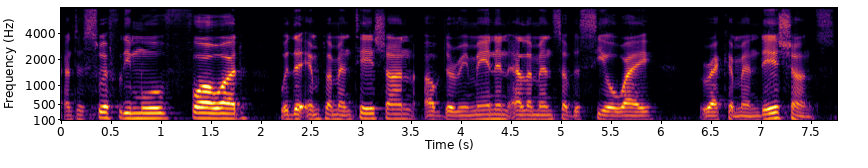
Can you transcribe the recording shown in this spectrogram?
and to swiftly move forward with the implementation of the remaining elements of the COI recommendations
